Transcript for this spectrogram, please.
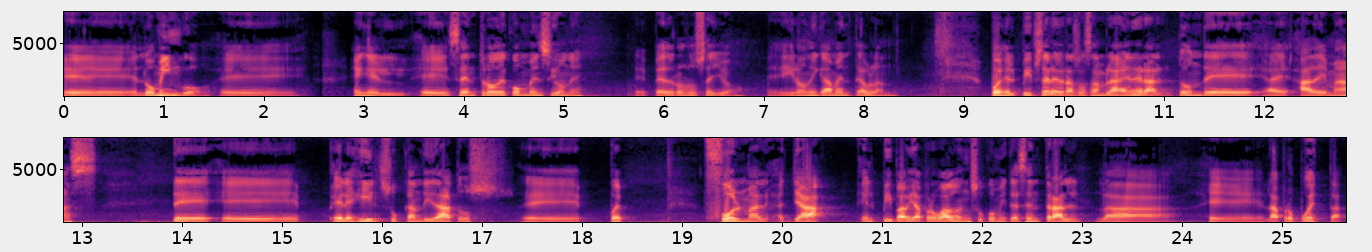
Eh, el domingo, eh, en el eh, centro de convenciones, Pedro Rosselló, irónicamente hablando, pues el PIB celebra su asamblea general, donde además de elegir sus candidatos, pues formal, ya el PIB había aprobado en su comité central la, eh, la propuesta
